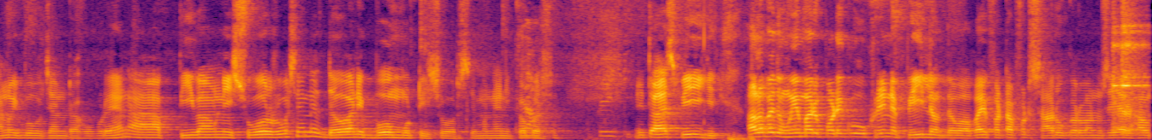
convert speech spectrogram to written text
આનું બહુ ધ્યાન રાખવું પડે હે ને. આ પીવાની શોર છે ને દવાની બહુ મોટી શોર છે મને એની ખબર છે. એ તો આજ પી ગઈ. હાલો ભાઈ તો હું મારું પડીકું ઉખરીને પી લઉં દવા. ભાઈ ફટાફટ સારું કરવાનું છે યાર હાવ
